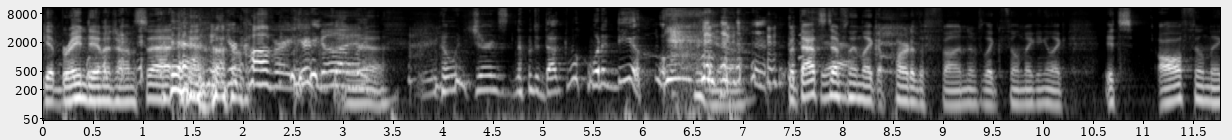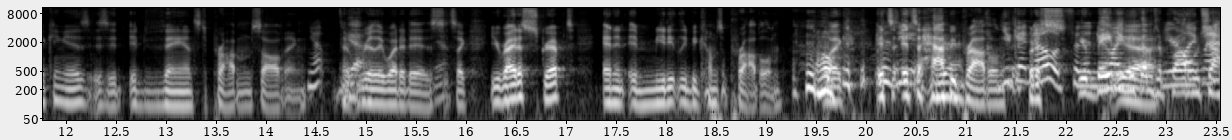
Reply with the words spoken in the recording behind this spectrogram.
get brain damage on set. Yeah. you're covered. You're good. yeah. no insurance, no deductible. What a deal! yeah. But that's Yeah. definitely like a part of the fun of like filmmaking. Like it's all filmmaking is is it advanced problem solving. Yep. That's Yeah. really what it is. Yeah. It's like you write a script and it immediately becomes a problem. Oh. Like it's you- it's a happy Yeah. problem. You get but a s- notes, and Your then you're baby like, Yeah. becomes a you're problem like, "Matt-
